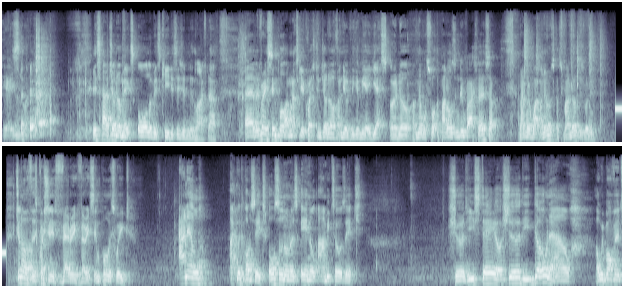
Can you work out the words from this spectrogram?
Yeah, usually. It's how Jono makes all of his key decisions in life now. Uh, but very simple. I'm going to ask you a question, Jono, and you're going to give me a yes or a no, and then we'll swap the paddles and do vice versa. And I'm going to wipe my nose because my nose is running. Jono, this question is very, very simple this week. Anel Ahmedhodzic, also known as Anil Ahmetozic. Should he stay or should he go now? Are we bothered,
